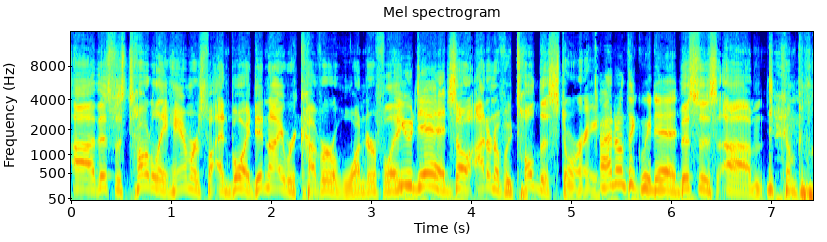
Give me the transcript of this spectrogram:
uh, this was totally Hammer's fault. And boy, didn't I recover wonderfully? You did. So I don't know if we told this story. I don't think we did. This is um, complete.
